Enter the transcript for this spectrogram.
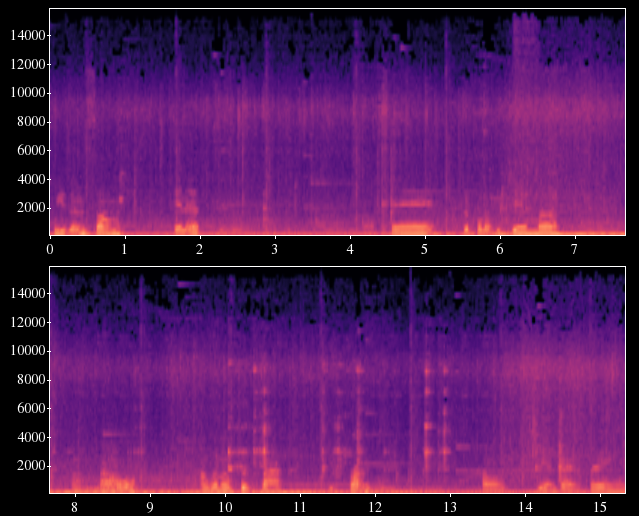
squeezing some in it. Okay, to pull up the chamber. And now I'm gonna put back the front of the entire thing.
